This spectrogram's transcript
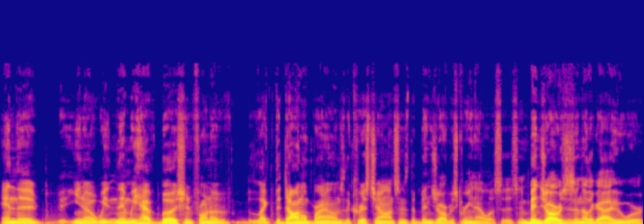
and the you know we and then we have Bush in front of like the Donald Browns, the Chris Johnsons, the BenJarvus Green-Ellises, and BenJarvus is another guy who we're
